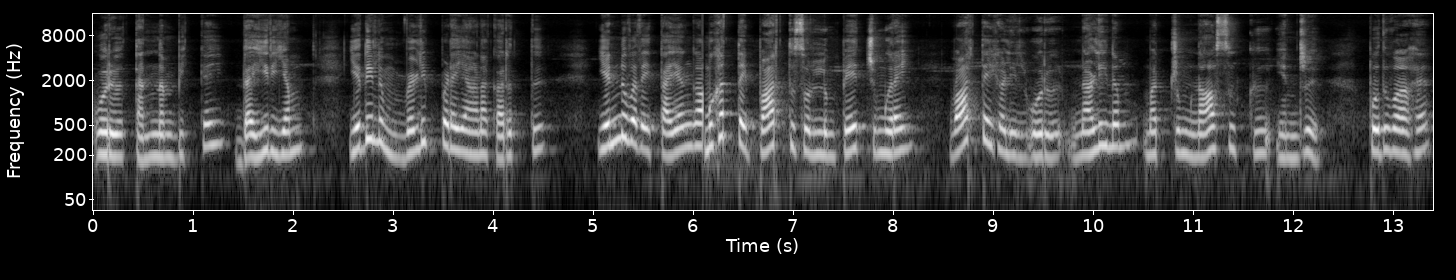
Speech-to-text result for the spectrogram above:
ஒரு தன்னம்பிக்கை தைரியம் எதிலும் வெளிப்படையான கருத்து எண்ணுவதை தயங்கா முகத்தை பார்த்து சொல்லும் பேச்சு முறை வார்த்தைகளில் ஒரு நளினம் மற்றும் நாசுக்கு என்று பொதுவாக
